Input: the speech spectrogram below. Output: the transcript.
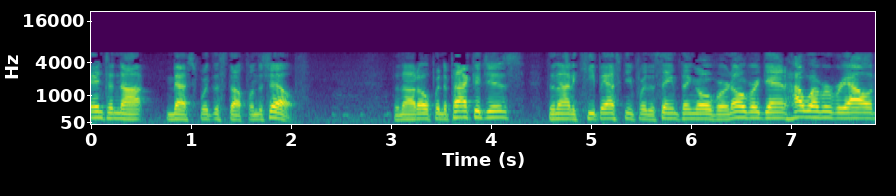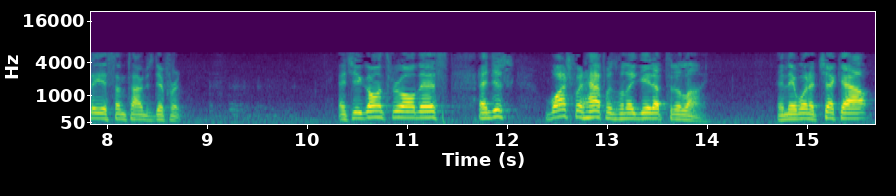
and to not mess with the stuff on the shelf? To not open the packages, to not keep asking for the same thing over and over again. However, reality is sometimes different. And so you're going through all this, and just watch what happens when they get up to the line. And they want to check out,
